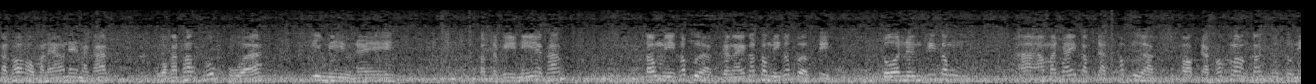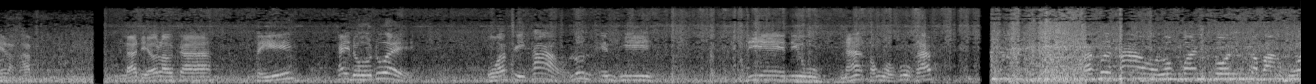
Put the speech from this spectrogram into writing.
กระเทาะออกมาแล้วเนี่ยนะครับ หัวกระเทาะทุกหัวที่มีอยู่ในปัตตภีนี้นะครับ ต้องมีข้าวเปลือกยังไงก็ต้องมีข้าวเปลือกติด ตัวหนึ่งที่ต้องเอามาใช้กำจัดข้าวเปลือกออกจากข้าวกล้องก็คือตัวนี้แหละครับ แล้วเดี๋ยวเราจะสีให้ดูด้วยหัวสีข้าวรุ่น NP DA New นะฮะของหัวคู่ครับครับเมื่อข้าวลงบนบนกระบะหัว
